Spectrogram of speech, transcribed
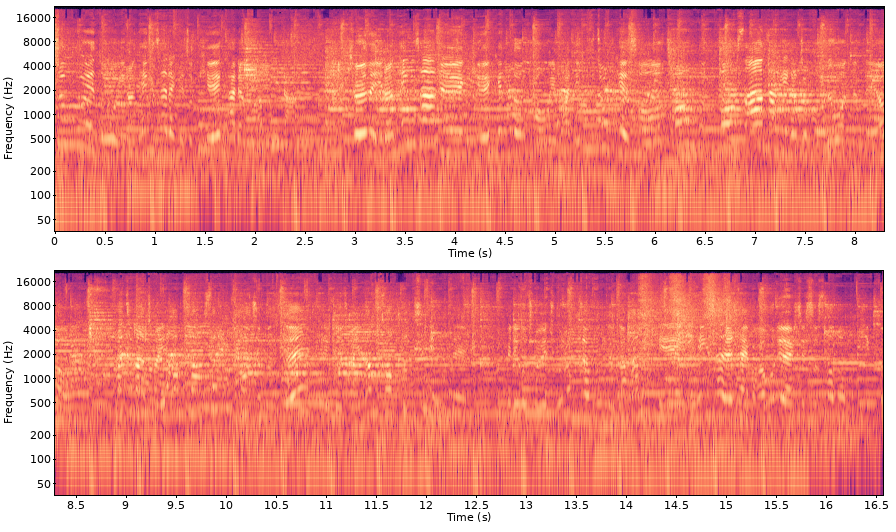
추후에도 이런 행사를 계속 기획하려고 합니다. 저희는 이런 행사를 기획했던 경험이 많이 부족해서 처음부터 쌓아나기가 좀 어려웠는데요. 하지만 저희 함성 스포츠분들 그리고 저희 함성 코치님들 그리고 저희 조력자분들과 함께 이 행사를 잘 마무리할 수 있어서 너무 기쁩니다.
